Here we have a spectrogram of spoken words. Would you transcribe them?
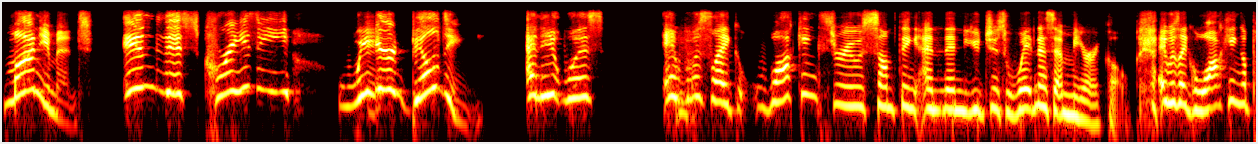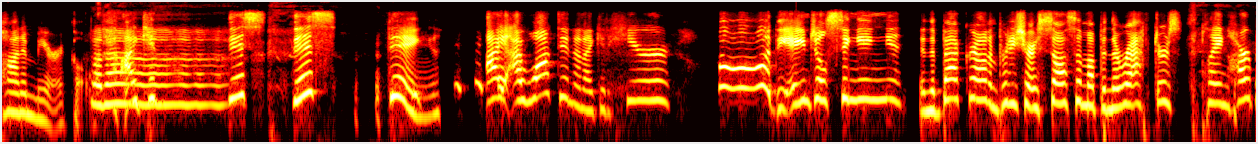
monument in this crazy, weird building. And it was it was like walking through something and then you just witness a miracle. It was like walking upon a miracle. I can this this thing. I I walked in and I could hear oh the angel singing in the background. I'm pretty sure I saw some up in the rafters playing harp.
